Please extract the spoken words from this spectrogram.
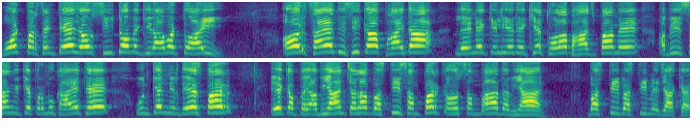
वोट परसेंटेज और सीटों में गिरावट तो आई। और शायद इसी का फ़ायदा लेने के लिए देखिए, थोड़ा भाजपा में अभी संघ के प्रमुख आए थे, उनके निर्देश पर एक अभियान चला, बस्ती संपर्क और संवाद अभियान। बस्ती बस्ती में जाकर।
